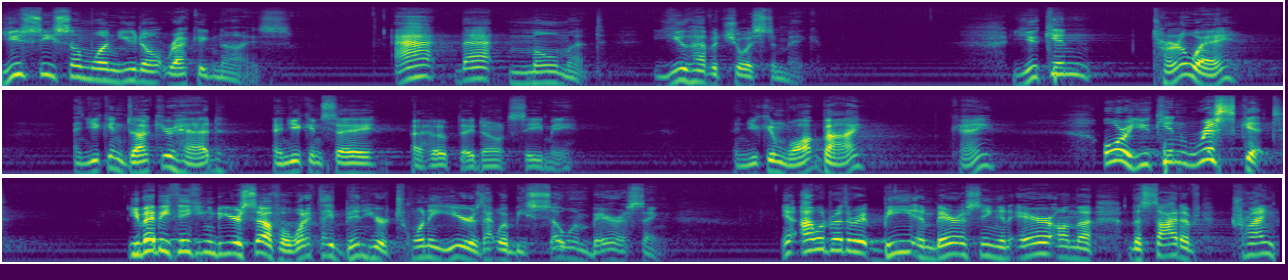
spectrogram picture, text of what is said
You see someone you don't recognize. At that moment, you have a choice to make. You can turn away and you can duck your head and you can say, I hope they don't see me. And you can walk by, okay? Or you can risk it you may be thinking to yourself, well, what if they've been here 20 years? That would be so embarrassing. I would rather it be embarrassing and err on the, the side of trying to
